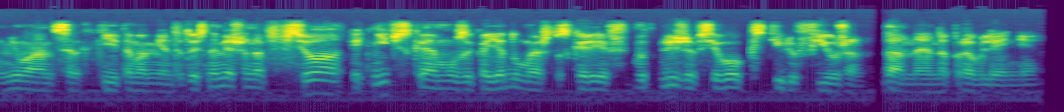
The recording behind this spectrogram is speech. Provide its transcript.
нюансы, какие-то моменты. То есть намешано все, этническая музыка. Я думаю, что скорее вот ближе всего к стилю фьюжн данное направление.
